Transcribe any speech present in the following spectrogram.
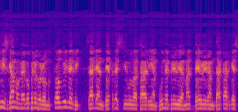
იმის გამო მეგობრებო რომ ტოლვილები ძალიან დეპრესიულად არიან, ბუნებრივია მათ ბევრი რამ დაკარგეს,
